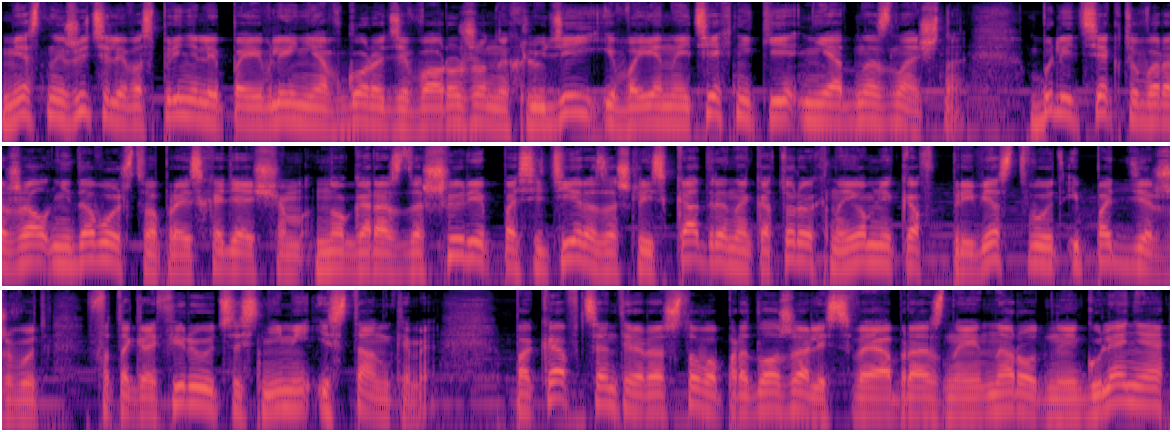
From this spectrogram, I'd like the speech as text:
Местные жители восприняли появление в городе вооруженных людей и военной техники неоднозначно. Были те, кто выражал недовольство происходящим, но гораздо шире по сети разошлись кадры, на которых наемников приветствуют и поддерживают, фотографируются с ними и с танками. Пока в центре Ростова продолжались своеобразные народные гуляния,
